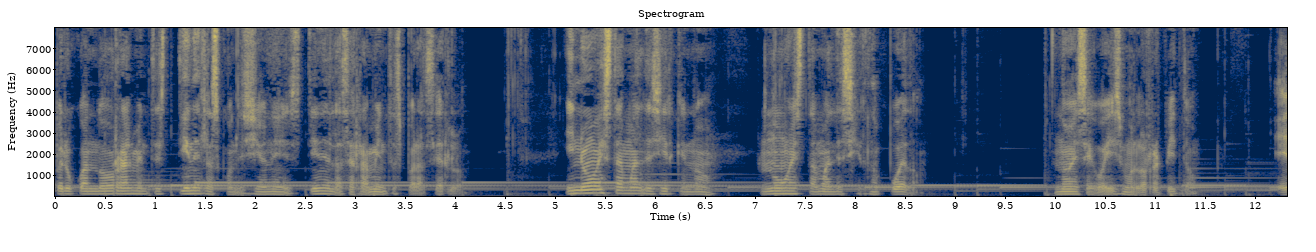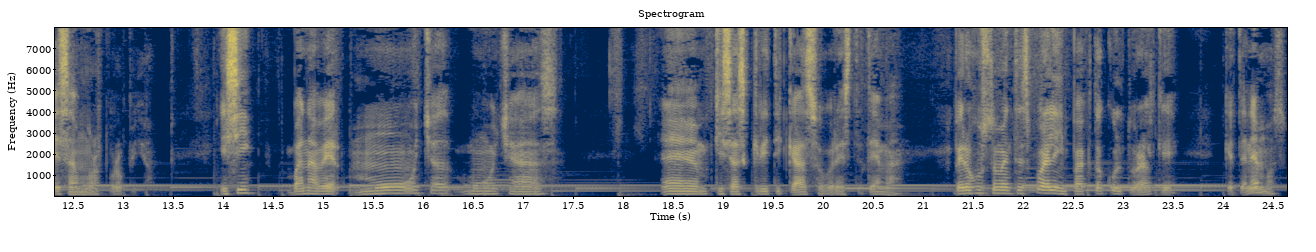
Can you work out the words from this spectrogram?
pero cuando realmente tienes las condiciones, tienes las herramientas para hacerlo. Y no está mal decir que no, no está mal decir no puedo. No es egoísmo, lo repito, es amor propio. Y sí, van a haber muchas, muchas, em, quizás críticas sobre este tema, pero justamente es por el impacto cultural que, que tenemos.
